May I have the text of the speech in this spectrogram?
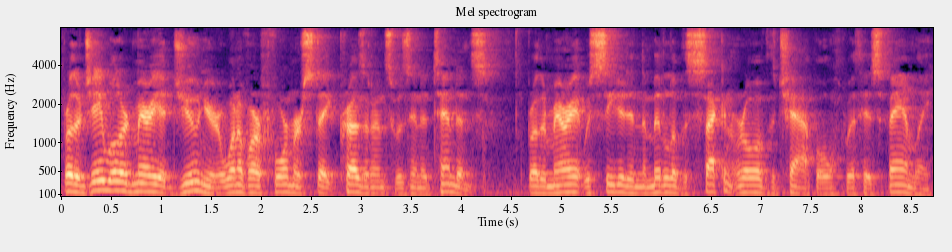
Brother J. Willard Marriott Jr., one of our former stake presidents, was in attendance. Brother Marriott was seated in the middle of the second row of the chapel with his family.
